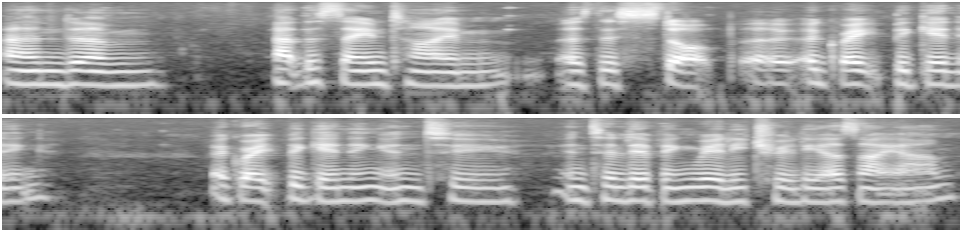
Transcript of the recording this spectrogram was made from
And um, at the same time as this stop, a, a great beginning, a great beginning into, into living really truly as I am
